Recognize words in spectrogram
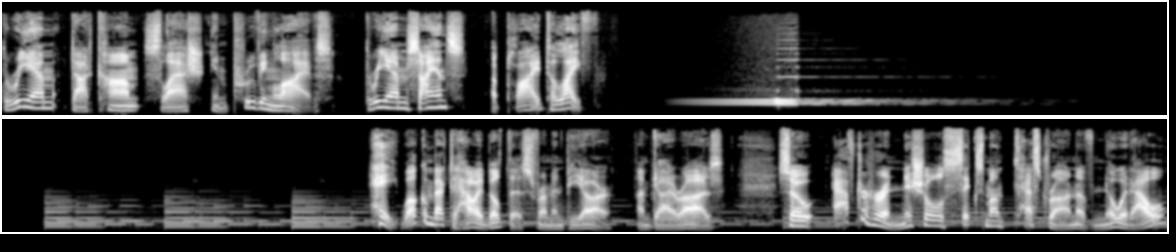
3m.com slash improving lives. 3M Science applied to life. Hey, welcome back to How I Built This from NPR. I'm Guy Raz. So, after her initial six month test run of Know It Owl,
